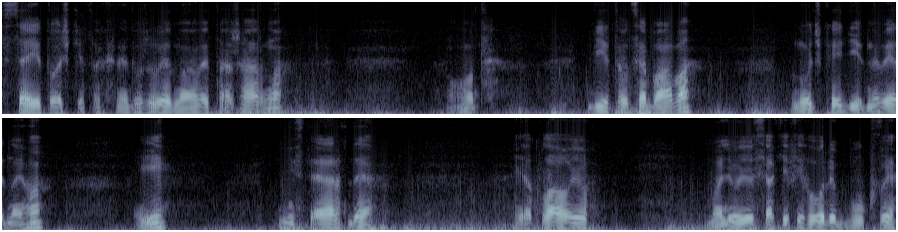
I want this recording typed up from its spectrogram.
з цієї точки так не дуже видно, але теж гарно. От. Дід, оце баба, внучка і дід, не видно його. І Дністер, де я плаваю, малюю всякі фігури, букви.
